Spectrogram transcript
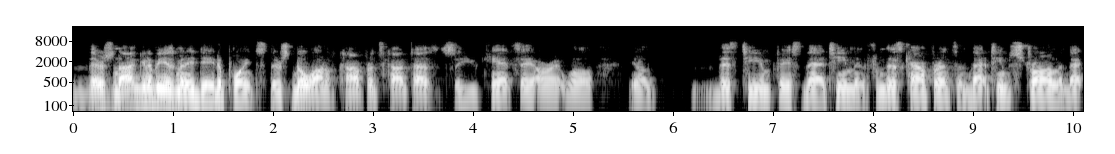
there's not going to be as many data points. There's no out of conference contests, so you can't say, all right, well, you know, this team faced that team and from this conference and that team's strong and that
